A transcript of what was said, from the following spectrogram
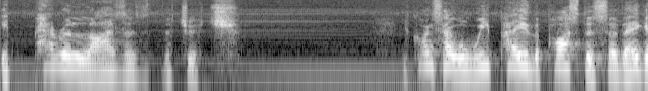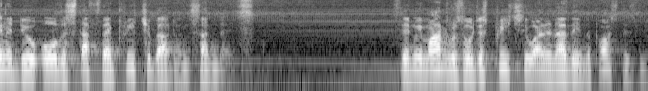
it paralyzes the church. You can't say, well, we pay the pastors so they're going to do all the stuff they preach about on Sundays. Then we might as well just preach to one another in the pastors' meeting.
